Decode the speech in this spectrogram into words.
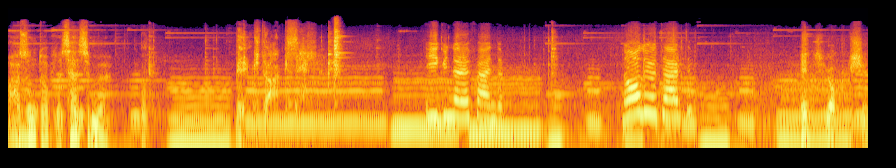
Ağzını topla sensin mi? Benimki daha güzel. İyi günler efendim. Ne oluyor tertip? Hiç yok bir şey.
